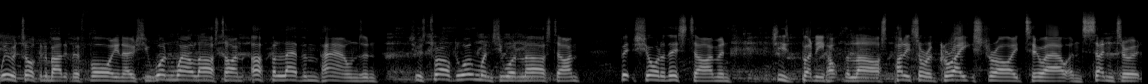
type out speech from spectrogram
we were talking about it before, you know, she won well last time, up 11 pounds, and she was 12 to 1 when she won last time bit shorter this time, and she's bunny hopped the last. Paddy saw a great stride, two out, and centre it.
